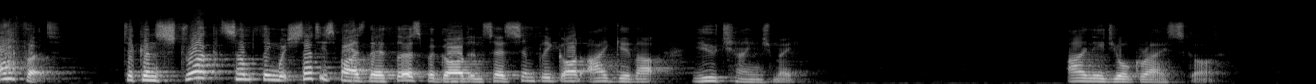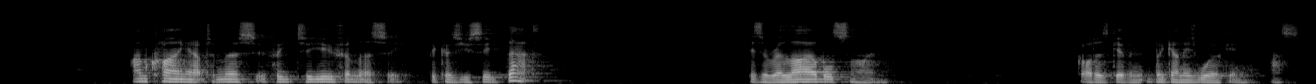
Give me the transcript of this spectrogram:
effort to construct something which satisfies their thirst for God and says simply, God, I give up. You change me. I need your grace, God. I'm crying out to mercy for, to you for mercy because you see that is a reliable sign God has given begun his work in us.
